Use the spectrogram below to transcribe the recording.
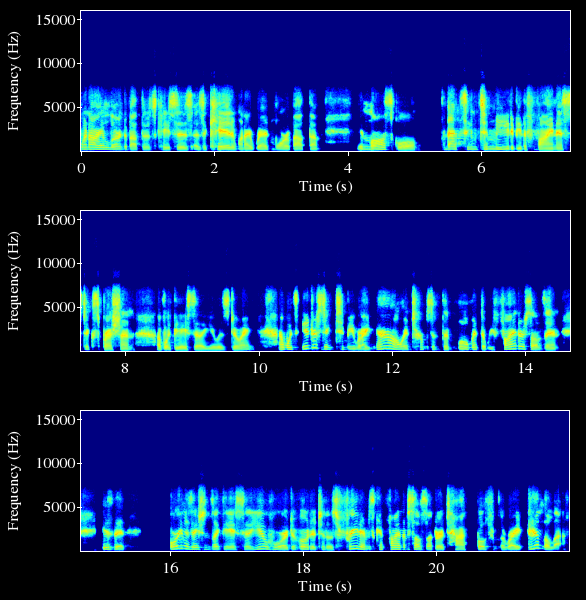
when I learned about those cases as a kid and when I read more about them in law school, that seemed to me to be the finest expression of what the ACLU is doing. And what's interesting to me right now, in terms of the moment that we find ourselves in, is that organizations like the ACLU who are devoted to those freedoms can find themselves under attack both from the right and the left.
